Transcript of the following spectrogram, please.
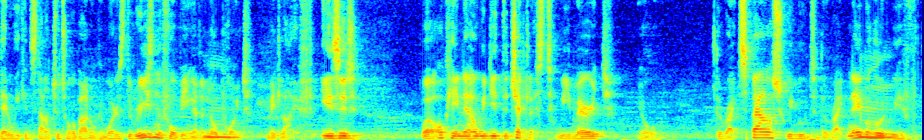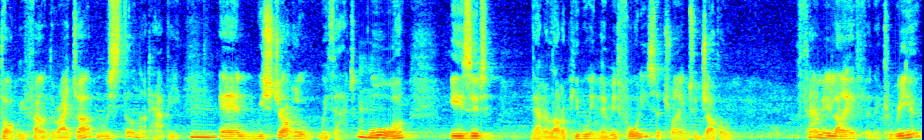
then we can start to talk about okay, what is the reason for being at a low mm-hmm. point midlife? Is it well, okay, now we did the checklist. We married, you know, the right spouse. We moved to the right neighborhood. Mm. We thought we found the right job, and we're still not happy, mm. and we struggle with that. Mm-hmm. Or is it that a lot of people in their mid forties are trying to juggle family life and a career,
